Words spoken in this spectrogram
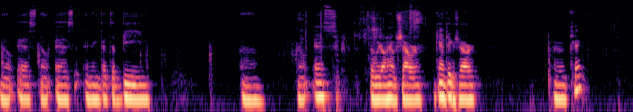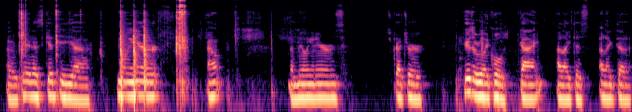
No S, no S. I think that's a B. Um, no S. So we don't have a shower. We can't take a shower. Okay. Okay, let's get the uh, millionaire out. The millionaires. Scratcher. Here's a really cool guy. I like this. I like the,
